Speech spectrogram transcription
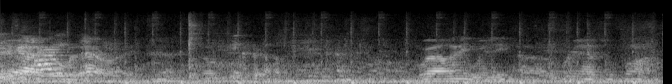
You gotta go that, right? Well, anyway, uh, we're gonna have some fun.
